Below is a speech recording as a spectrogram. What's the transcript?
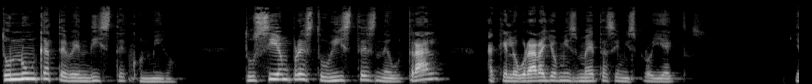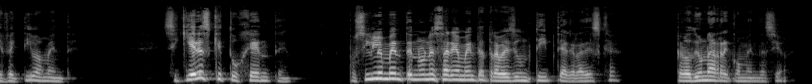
Tú nunca te vendiste conmigo. Tú siempre estuviste neutral a que lograra yo mis metas y mis proyectos. Y efectivamente, si quieres que tu gente, posiblemente no necesariamente a través de un tip te agradezca, pero de una recomendación.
